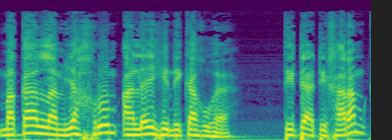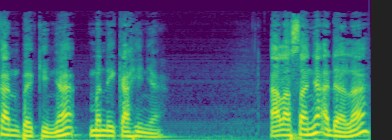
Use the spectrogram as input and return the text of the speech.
Maka lam yahrum alaihi nikahuha. Tidak diharamkan baginya menikahinya. Alasannya adalah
